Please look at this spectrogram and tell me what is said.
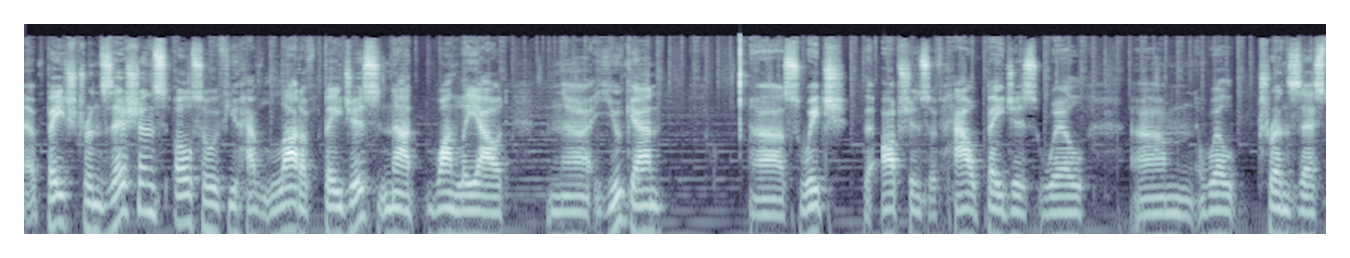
Uh, page transitions, also if you have a lot of pages, not one layout, uh, you can uh, switch the options of how pages will um, will transit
